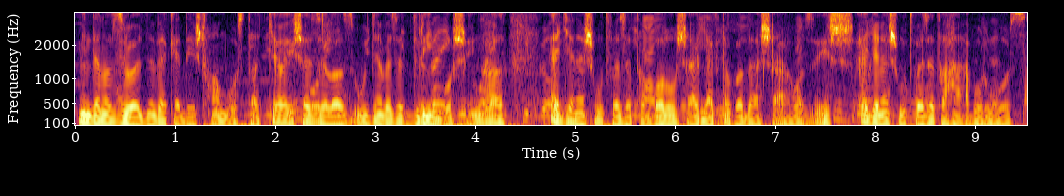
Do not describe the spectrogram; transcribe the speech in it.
minden a zöld növekedést hangoztatja, és ezzel az úgynevezett greenwashinggal egyenes út vezet a valóság megtagadásához, és egyenes út vezet a háborúhoz.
